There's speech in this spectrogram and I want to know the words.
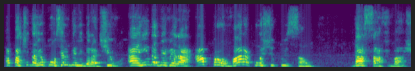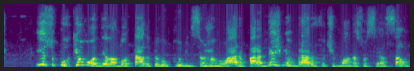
A partir daí, o Conselho Deliberativo ainda deverá aprovar a Constituição da SAF Vasco. Isso porque o modelo adotado pelo Clube de São Januário para desmembrar o futebol da associação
